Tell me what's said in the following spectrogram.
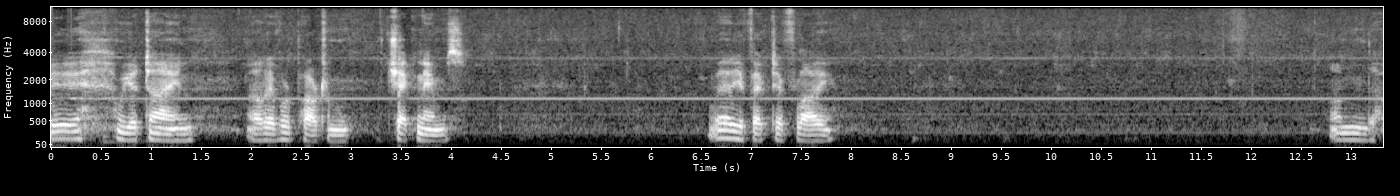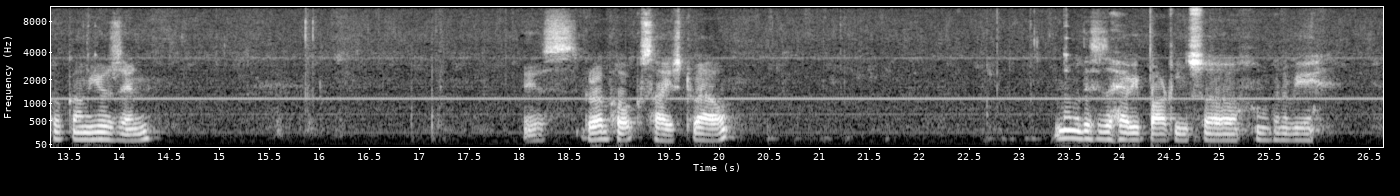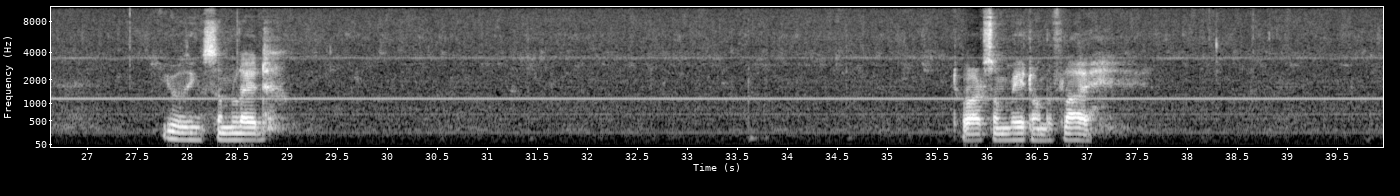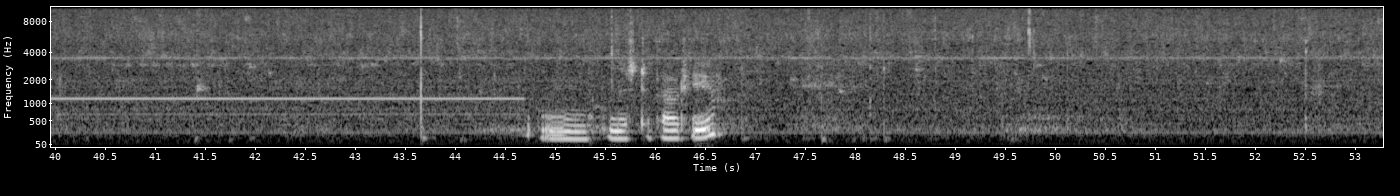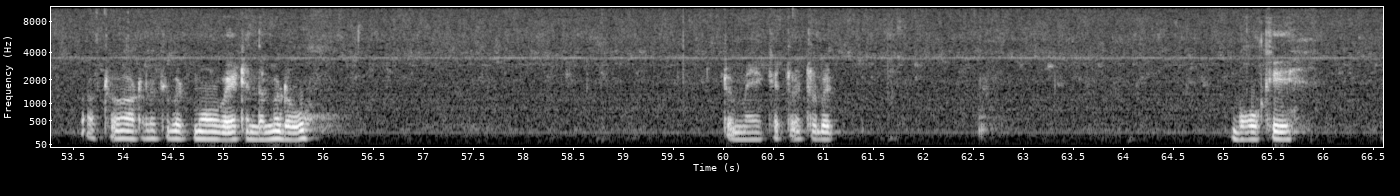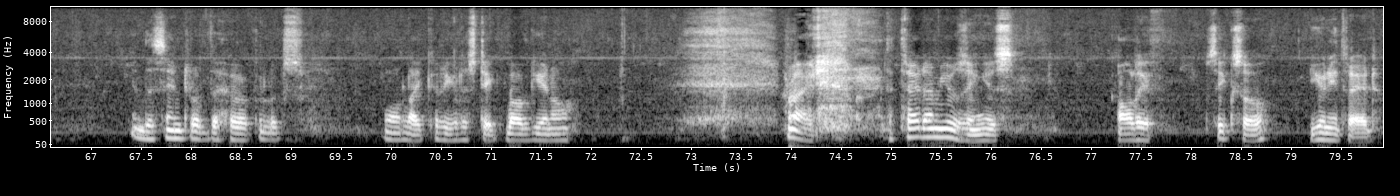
Today we are tying a river pattern Czech nymphs. Very effective fly. On the hook I'm using is grub hook size 12 now this is a heavy pattern so I'm going to be using some lead to add some weight on the fly. Mm, just about here. Have to add a little bit more weight in the middle to make it a little bit bulky. In the center of the hook looks more like a realistic bug you know. Right. The thread I'm using is olive 60 uni thread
